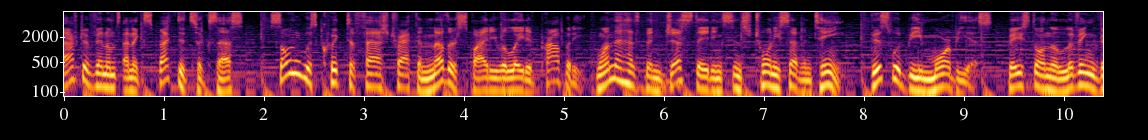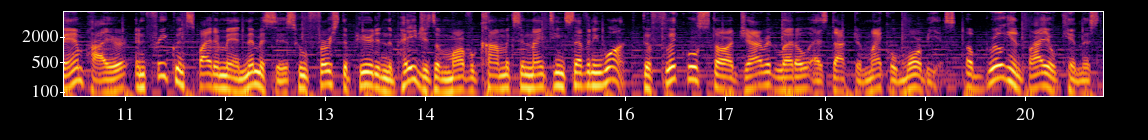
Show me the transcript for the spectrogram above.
After Venom's unexpected success, Sony was quick to fast track another Spidey related property, one that has been gestating since 2017. This would be Morbius, based on the living vampire and frequent Spider Man nemesis who first appeared in the pages of Marvel Comics in 1971. The flick will star Jared Leto as Dr. Michael Morbius, a brilliant biochemist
